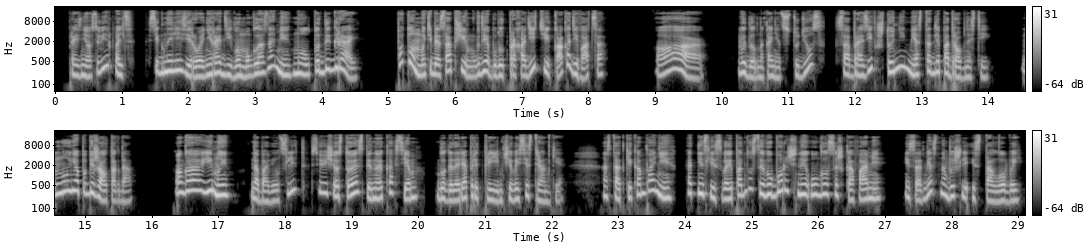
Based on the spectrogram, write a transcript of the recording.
— произнес Вирпальц, сигнализируя нерадивому глазами, мол, подыграй. «Потом мы тебе сообщим, где будут проходить и как одеваться». «А-а-а», выдал наконец студиоз, сообразив, что не место для подробностей. «Ну, я побежал тогда. «Ага, и мы», — добавил Слит, все еще стоя спиной ко всем, благодаря предприимчивой сестренке. Остатки компании отнесли свои подносы в уборочный угол со шкафами и совместно вышли из столовой,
